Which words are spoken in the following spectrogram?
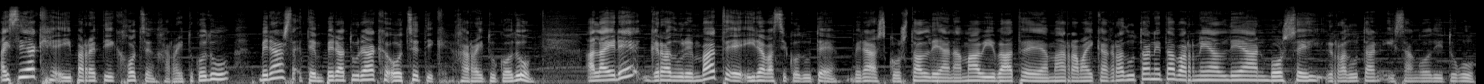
Haizeak iparretik jotzen jarraituko du, beraz temperaturak hotzetik jarraituko du. Hala ere, graduren bat e, irabaziko dute. Beraz, kostaldean amabi bat e, amarra maika gradutan eta barnealdean bosei gradutan izango ditugu.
